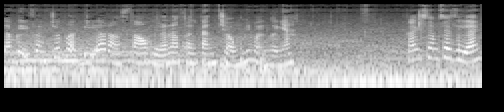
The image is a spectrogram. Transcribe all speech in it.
trang bị phanh trước là đĩa đằng sau thì nó là phanh tăng trống đi mọi người nhé các anh xem xe gì anh?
